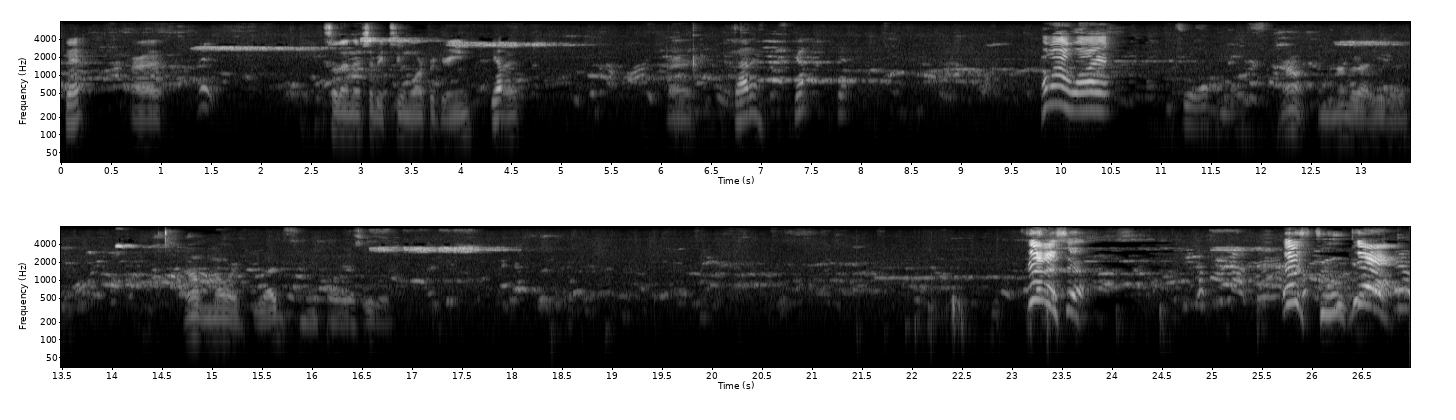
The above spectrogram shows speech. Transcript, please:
Okay? All right. So then there should be two more for Green. Yep. Right? All right. Got it? Yep. yep. Come on, Wyatt. I don't remember that either. I don't know where Red's near fall is either. Finish it. There's two. Yeah.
